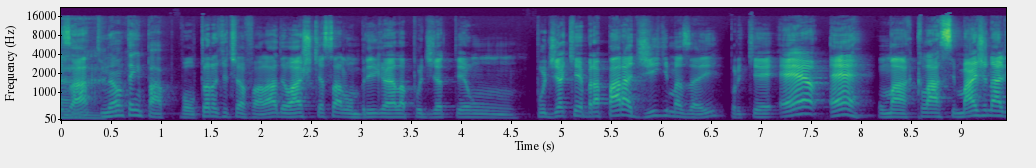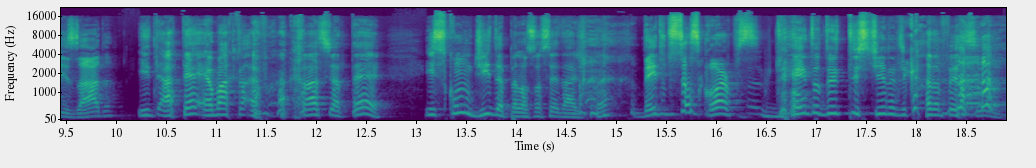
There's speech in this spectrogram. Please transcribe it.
Exato. Não tem papo. Voltando ao que eu tinha falado, eu acho que essa lombriga ela podia ter um. Podia quebrar paradigmas aí, porque é, é uma classe marginalizada. E até é uma, é uma classe até escondida pela sociedade, né? Dentro dos seus corpos. Dentro do intestino de cada pessoa.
